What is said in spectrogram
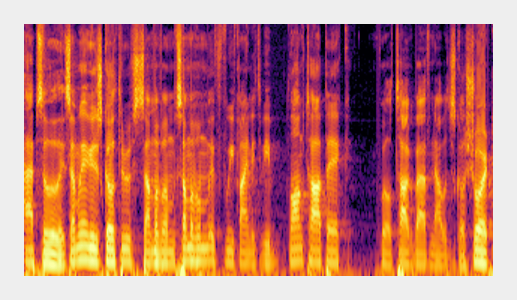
Absolutely. So I'm going to just go through some of them. Some of them, if we find it to be long topic, we'll talk about. If not, we'll just go short.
